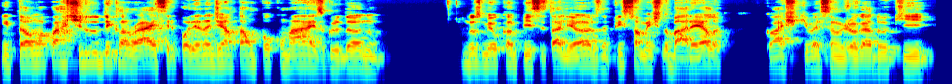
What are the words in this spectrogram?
Então, uma partida do Declan Rice, ele podendo adiantar um pouco mais, grudando nos meio-campistas italianos, né, principalmente no Barella, que eu acho que vai ser um jogador que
